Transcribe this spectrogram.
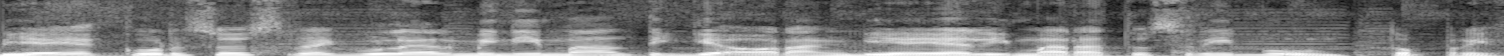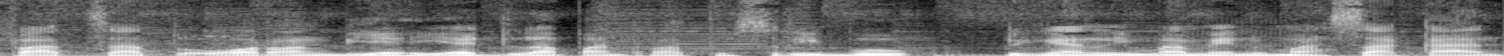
Biaya kursus reguler minimal 3 orang biaya 500.000, untuk privat satu orang biaya 800.000 dengan 5 menu masakan.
